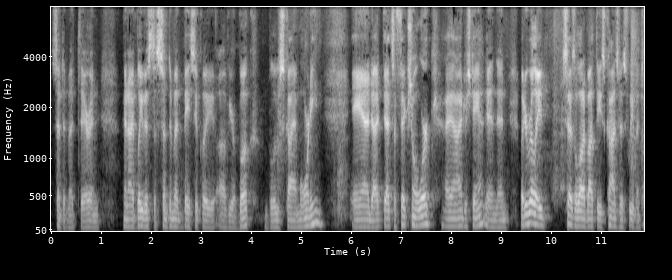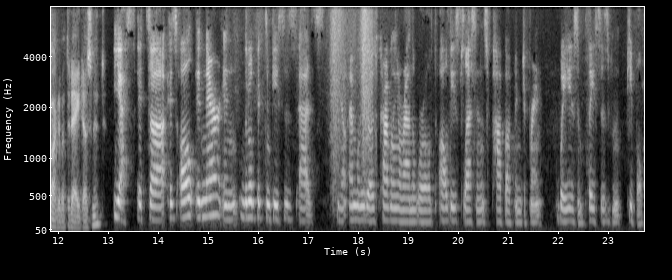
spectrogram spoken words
sentiment there. And and I believe it's the sentiment basically of your book, Blue Sky Morning, and uh, that's a fictional work, I understand, and then but it really says a lot about these concepts we've been talking about today, doesn't it? Yes, it's uh, it's all in there in little bits and pieces as you know. Emily goes traveling around the world. All these lessons pop up in different ways and places and people.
